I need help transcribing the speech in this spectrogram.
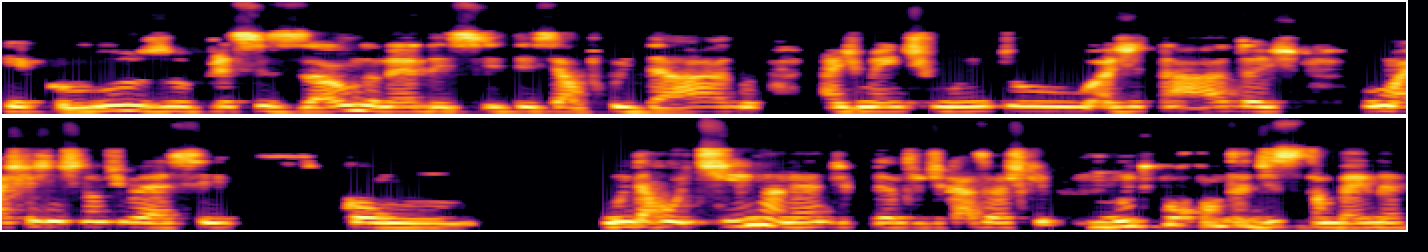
recluso, precisando né, desse, desse autocuidado, as mentes muito agitadas, por mais que a gente não tivesse com muita rotina né, de, dentro de casa, eu acho que muito por conta disso também, né?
